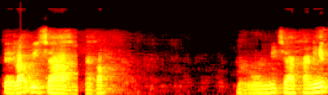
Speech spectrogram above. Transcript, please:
แต่ละวิชานะครับวิชาคณิต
